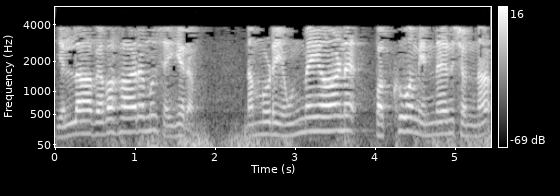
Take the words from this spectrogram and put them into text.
எல்லா விவகாரமும் செய்யறோம். நம்முடைய உண்மையான பக்குவம் என்னன்னு சொன்னா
